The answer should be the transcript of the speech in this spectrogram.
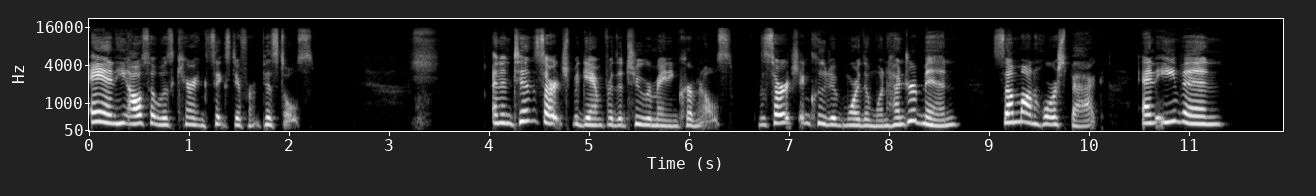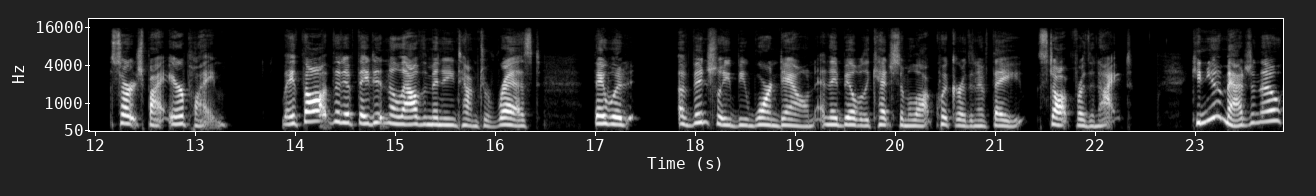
and he also was carrying six different pistols. An intense search began for the two remaining criminals. The search included more than 100 men, some on horseback, and even search by airplane. They thought that if they didn't allow them any time to rest, they would eventually be worn down and they'd be able to catch them a lot quicker than if they stopped for the night. Can you imagine though?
